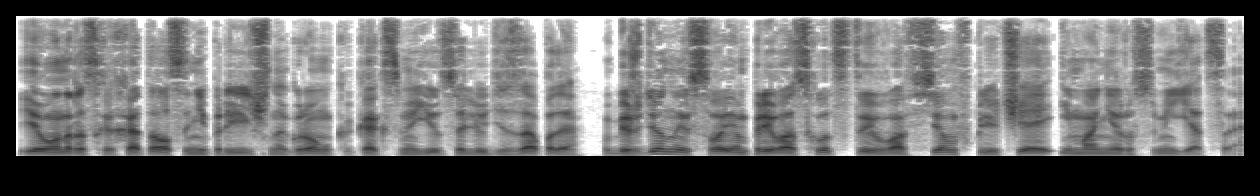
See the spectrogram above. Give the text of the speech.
И он расхохотался неприлично громко, как смеются люди Запада, убежденные в своем превосходстве во всем, включая и манеру смеяться.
